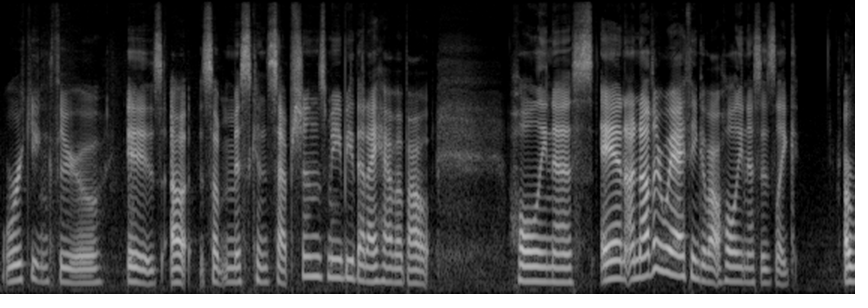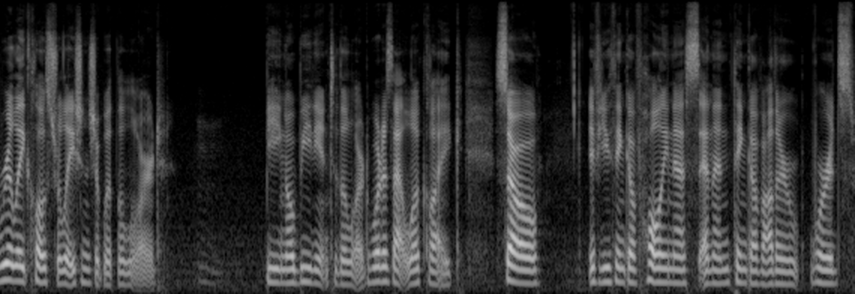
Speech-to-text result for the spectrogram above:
working through is uh, some misconceptions maybe that I have about holiness, and another way I think about holiness is like a really close relationship with the Lord being obedient to the Lord. What does that look like? So, if you think of holiness and then think of other words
